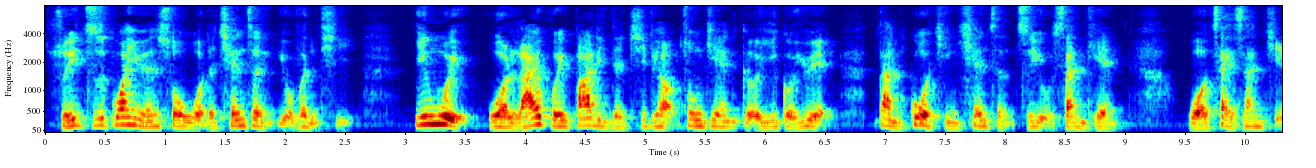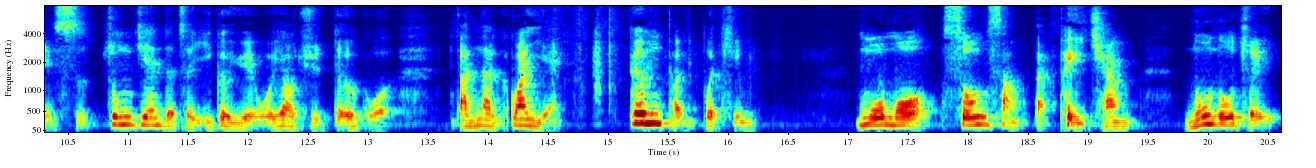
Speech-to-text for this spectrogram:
谁知官员说我的签证有问题，因为我来回巴黎的机票中间隔一个月，但过境签证只有三天。我再三解释，中间的这一个月我要去德国，但那个官员根本不听，摸摸身上的配枪，努努嘴。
